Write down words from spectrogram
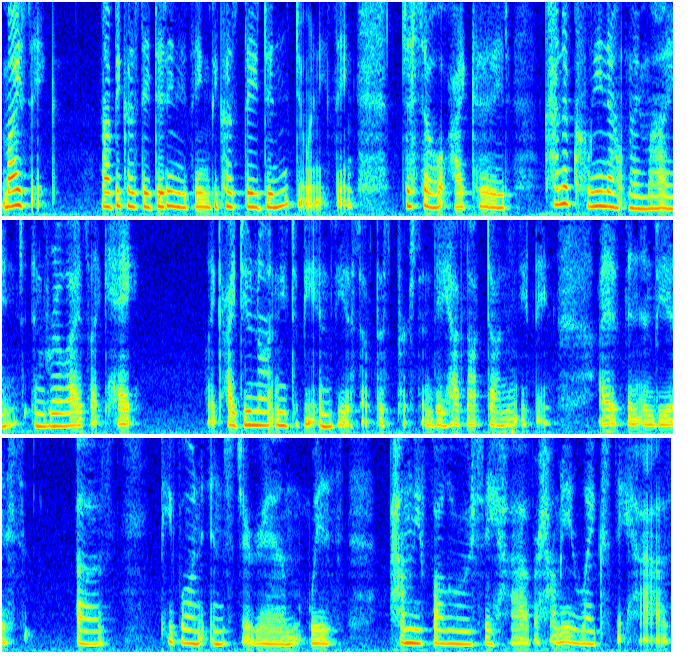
my sake. Not because they did anything, because they didn't do anything. Just so I could kind of clean out my mind and realize, like, hey, like, I do not need to be envious of this person. They have not done anything. I have been envious of people on Instagram with how many followers they have or how many likes they have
